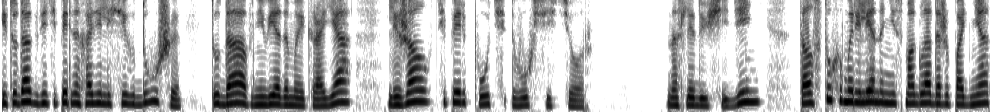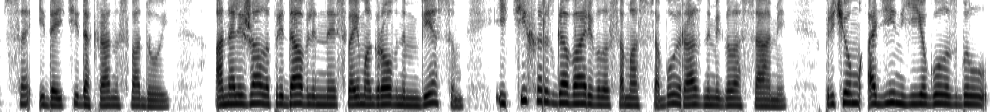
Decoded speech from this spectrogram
И туда, где теперь находились их души, туда, в неведомые края, лежал теперь путь двух сестер. На следующий день толстуха Марилена не смогла даже подняться и дойти до крана с водой. Она лежала придавленная своим огромным весом и тихо разговаривала сама с собой разными голосами, причем один ее голос был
